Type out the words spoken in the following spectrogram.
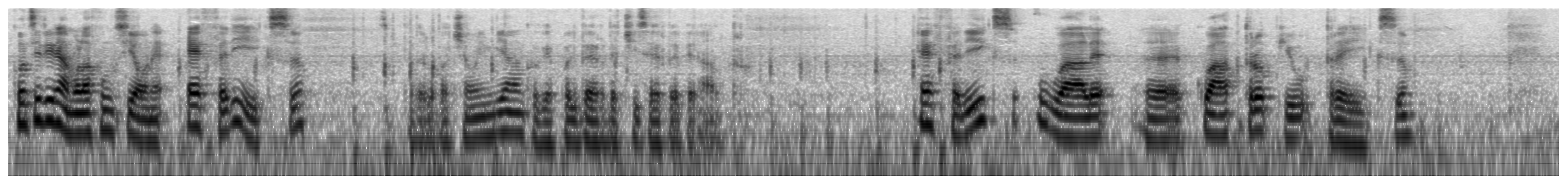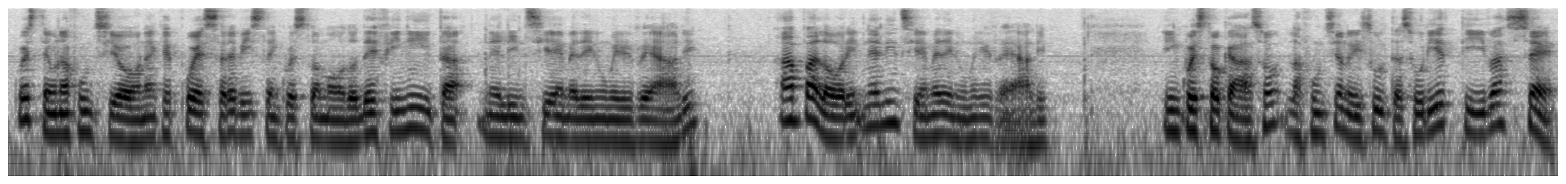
Consideriamo la funzione f di x, aspettate lo facciamo in bianco che poi il verde ci serve per altro, f di x uguale eh, 4 più 3x. Questa è una funzione che può essere vista in questo modo, definita nell'insieme dei numeri reali, a valori nell'insieme dei numeri reali. In questo caso la funzione risulta suriettiva se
